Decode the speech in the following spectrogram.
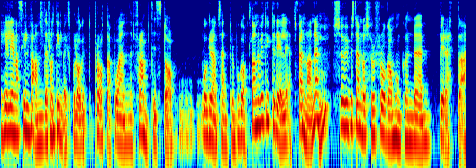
Helena Silvander från Tillväxtbolaget prata på en framtidsdag på Grönt Centrum på Gotland och vi tyckte det lät spännande. Mm. Så vi bestämde oss för att fråga om hon kunde berätta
